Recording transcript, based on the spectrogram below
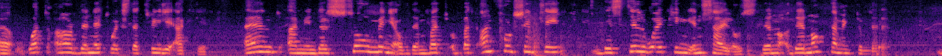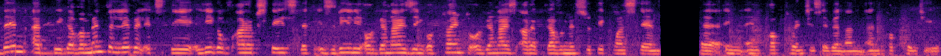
uh, what are the networks that really active? And I mean there's so many of them, but but unfortunately they're still working in silos. They're not they're not coming together. Then at the governmental level, it's the League of Arab States that is really organizing or trying to organize Arab governments to take one stand uh, in, in COP27 and, and COP28.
